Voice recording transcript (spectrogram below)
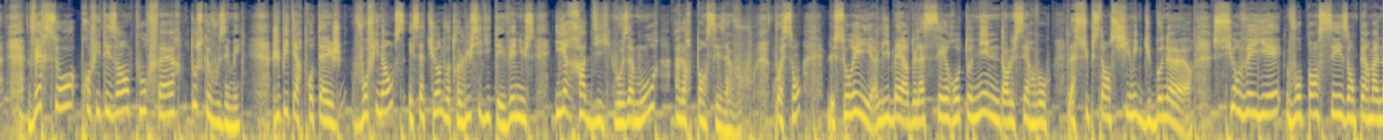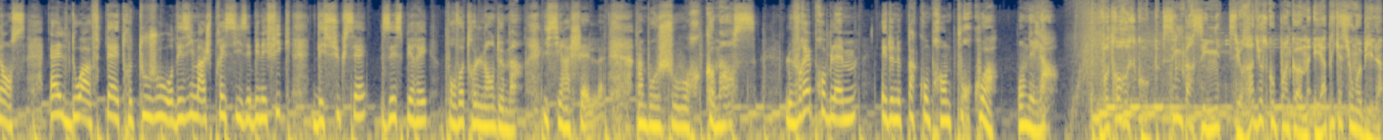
Verseau, profitez-en pour faire tout ce que vous aimez. Jupiter protège vos finances et Saturne votre lucidité. Vénus irradie vos amours, alors pensez à vous. Poisson, le sourire libère de la sérotonine dans le cerveau, la substance chimique du bonheur. Surveillez vos pensées en permanence. Elles doivent être toujours des images précises et bénéfiques des succès espérés pour votre lendemain. Ici Rachel, un beau jour commence. Le vrai problème est de ne pas comprendre pourquoi on est là. Votre horoscope, signe par signe, sur radioscoop.com et application mobile.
